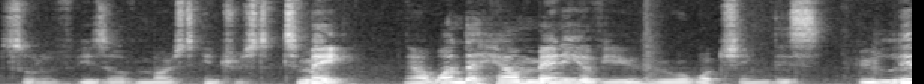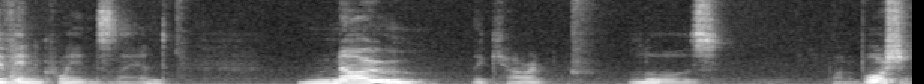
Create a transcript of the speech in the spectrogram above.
sort of is of most interest to me. Now, I wonder how many of you who are watching this who live in Queensland know the current laws on abortion.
